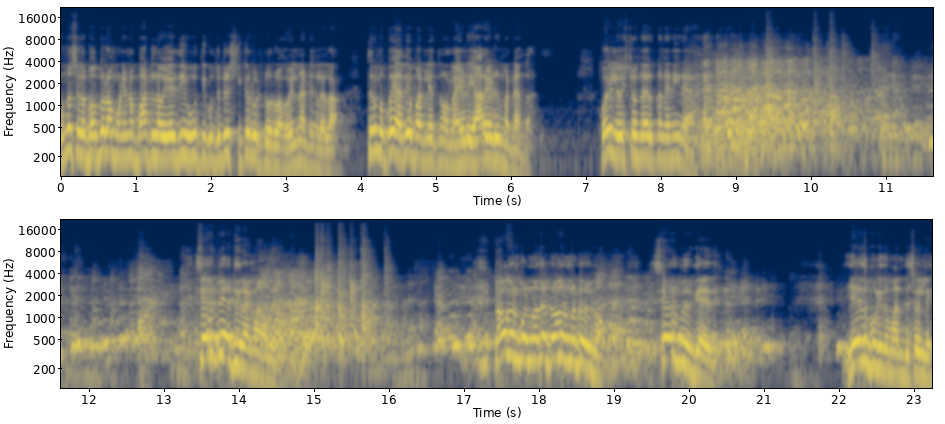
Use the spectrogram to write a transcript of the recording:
இன்னும் சில பப்புலாம் போனீங்கன்னா பாட்டிலில் எழுதி ஊற்றி கொடுத்துட்டு ஸ்டிக்கர் விட்டு வருவாங்க வெளிநாட்டுங்கள் எல்லாம். திரும்ப போய் அதே பாட்டில் எடுத்துன்னு வரலாம். எடு யாரும் எடுக்க மாட்டாங்க. கோயிலில் வச்சுட்டு வந்தா இருக்குன்னு நினைக்கிறேன் செருப்பே எடுத்துக்கிறாங்களா அவங்க? டோக்கன் போட்டு வந்தால் டோக்கன் மட்டும் இருக்கும். செருப்பு இருக்காது. ஏது புனிதமானது சொல்லு.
